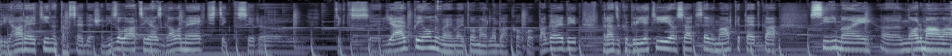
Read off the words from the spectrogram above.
ir jārēķina tā sēdēšana izolācijās, galamērķis, cik tas ir cik tas ir jēgpilni, vai, vai tomēr labāk kaut ko pagaidīt. Redzu, ka Grieķija jau sāk sevi marketēt kā sīmai, normālā,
